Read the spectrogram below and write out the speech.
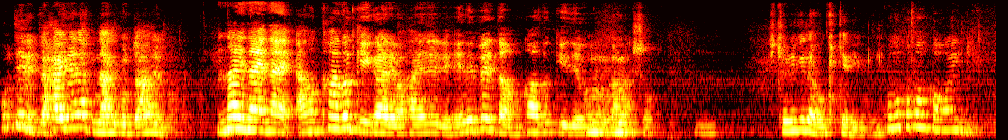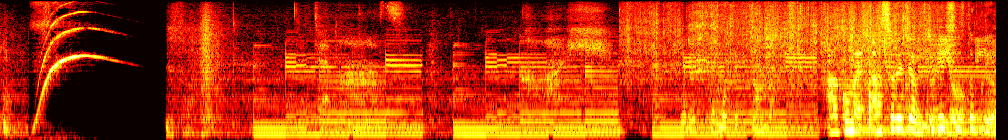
ホテルって入れなくなることあるの？ないないない。あのカードキーがあれば入れるよ。エレベーターもカードキーで動くから、そう一人ぐらい起きてるよね。このカバンかわいいね。それして持ってきたんだあごめん。あそれじゃあうちで吸っとくよ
